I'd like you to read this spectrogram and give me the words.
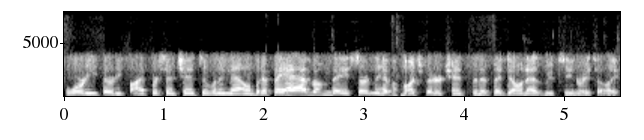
40, 35 percent chance of winning that one. But if they have them, they certainly have a much better chance than if they don't, as we've seen recently.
